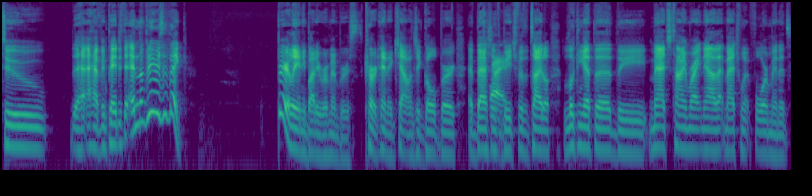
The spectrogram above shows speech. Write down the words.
to having paid it. And here's the thing. Barely anybody remembers Curt Hennig challenging Goldberg at Bash at Right. the Beach for the title. Looking at the the match time right now, that match went four minutes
